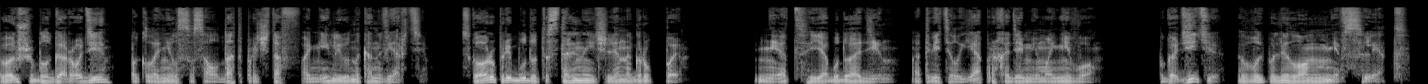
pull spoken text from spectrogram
«Ваше благородие», — поклонился солдат, прочитав фамилию на конверте. «Скоро прибудут остальные члены группы». «Нет, я буду один», — ответил я, проходя мимо него. «Погодите», — выпалил он мне вслед.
